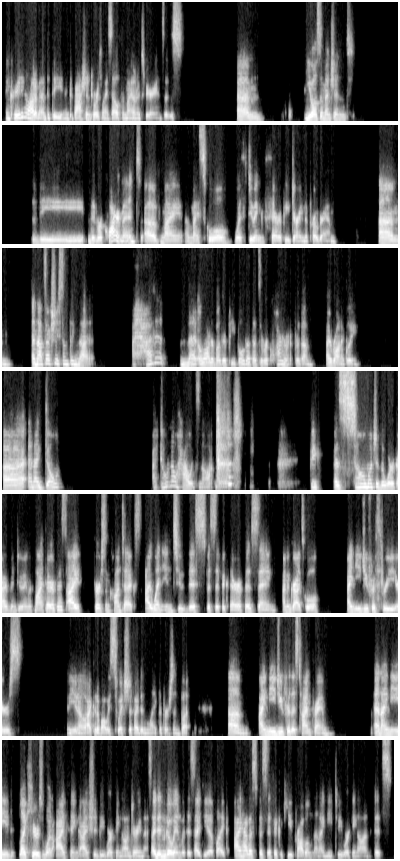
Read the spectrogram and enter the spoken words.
and creating a lot of empathy and compassion towards myself and my own experiences. Um, you also mentioned the the requirement of my of my school with doing therapy during the program. Um and that's actually something that i haven't met a lot of other people that that's a requirement for them ironically. Uh and i don't i don't know how it's not because so much of the work I've been doing with my therapist, I, for some context, I went into this specific therapist saying, I'm in grad school. I need you for three years. You know, I could have always switched if I didn't like the person, but um, I need you for this time frame. And I need, like, here's what I think I should be working on during this. I didn't go in with this idea of like, I have a specific acute problem that I need to be working on. It's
